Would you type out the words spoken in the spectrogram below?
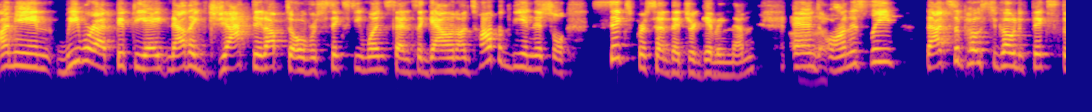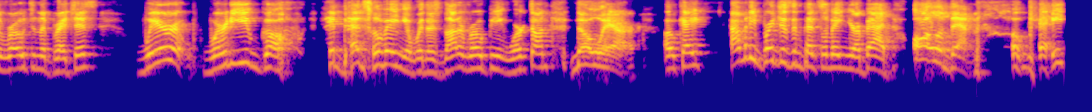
I mean, we were at 58. Now they jacked it up to over 61 cents a gallon on top of the initial 6% that you're giving them. Ah, and that's- honestly, that's supposed to go to fix the roads and the bridges. Where where do you go in Pennsylvania where there's not a road being worked on? Nowhere. Okay. How many bridges in Pennsylvania are bad? All of them. Okay.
